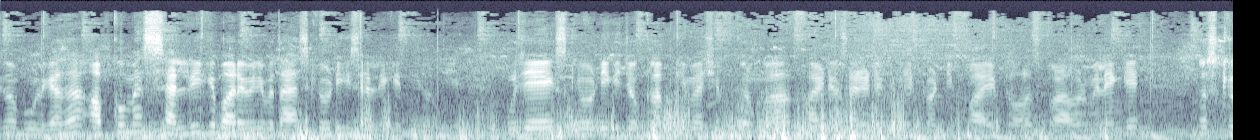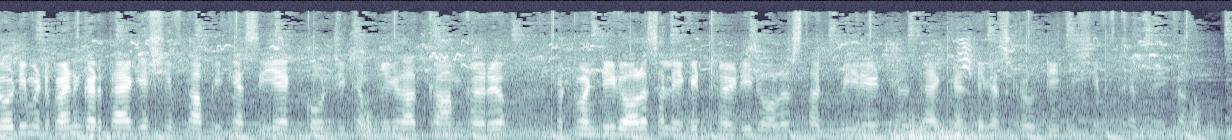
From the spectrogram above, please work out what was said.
चीज़ मैं भूल गया था। आपको मैं सैलरी के बारे में नहीं बताया सिक्योरिटी की सैलरी कितनी होती है। मुझे एक सिक्योरिटी की जो क्लब की मैं शिफ्ट करूँगा फ्राइडे और सैटरडे मुझे twenty five dollar per hour मिलेंगे। तो सिक्योरिटी में डिपेंड करता है कि शिफ्ट आपकी कैसी है, कौन सी कंपनी के साथ काम कर रहे हो। तो ट्वेंटी डॉलर से लेकर थर्टी डॉलर तक भी रेट मिलता है घंटे का सिक्योरिटी की शिफ्ट करने का।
